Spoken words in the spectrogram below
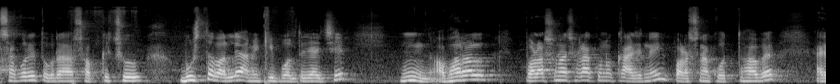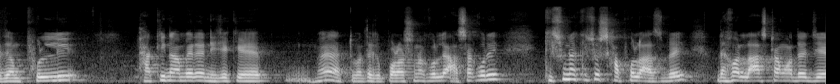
আশা করি তোমরা সব কিছু বুঝতে পারলে, আমি কি বলতে চাইছি। হুম ওভারঅল পড়াশোনা ছাড়া কোনো কাজ নেই, পড়াশোনা করতে হবে। একদম ফুললি ফাঁকি না মেরে নিজেকে হ্যাঁ তোমাদেরকে পড়াশোনা করলে আশা করি কিছু না কিছু সাফল্য আসবেই দেখো লাস্ট আমাদের যে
